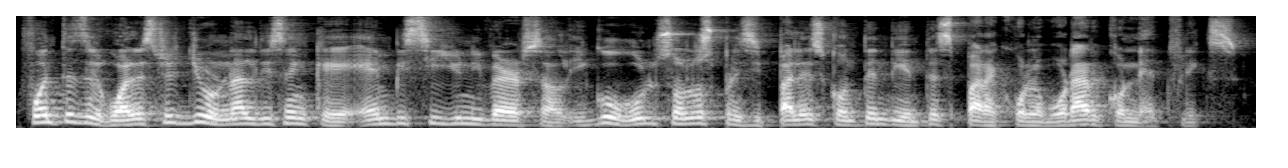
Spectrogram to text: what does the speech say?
Fuentes del Wall Street Journal dicen que NBC Universal y Google son los principales contendientes para colaborar con Netflix.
